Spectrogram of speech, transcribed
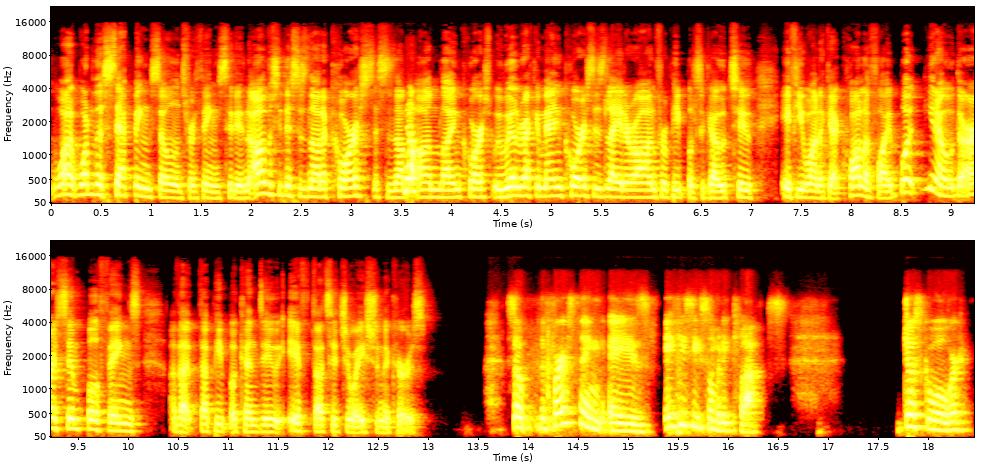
what what are the stepping stones for things to do? And obviously this is not a course this is not an online course. We will recommend courses later on for people to go to if you want to get qualified but you know there are simple things that that people can do if that situation occurs so the first thing is if you see somebody collapse, just go over,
